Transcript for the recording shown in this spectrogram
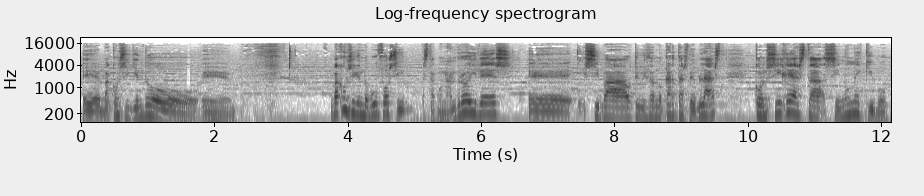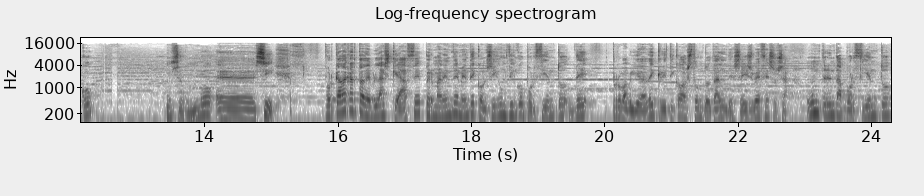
eh, va consiguiendo... Eh, va consiguiendo buffos si está con androides, eh, si va utilizando cartas de Blast, consigue hasta, si no me equivoco, un segundo, sí, por cada carta de Blast que hace, permanentemente consigue un 5% de probabilidad de crítico hasta un total de 6 veces, o sea, un 30%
